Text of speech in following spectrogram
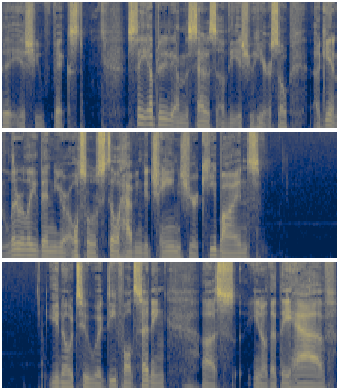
the issue fixed. Stay updated on the status of the issue here. So, again, literally, then you're also still having to change your keybinds, you know, to a default setting, uh, you know, that they have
